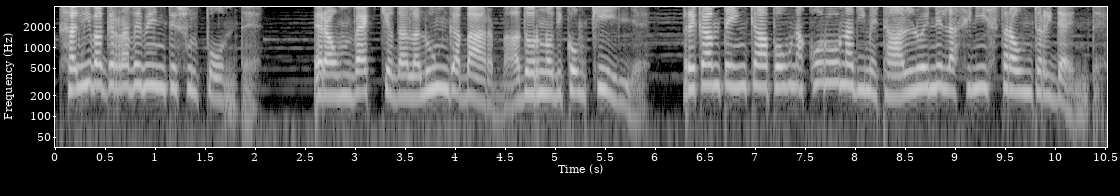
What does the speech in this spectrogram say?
saliva gravemente sul ponte. Era un vecchio dalla lunga barba, adorno di conchiglie, recante in capo una corona di metallo e nella sinistra un tridente.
